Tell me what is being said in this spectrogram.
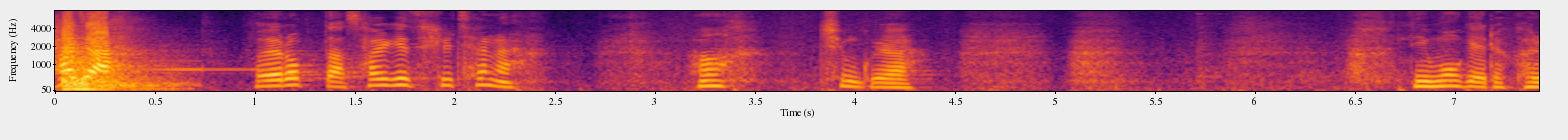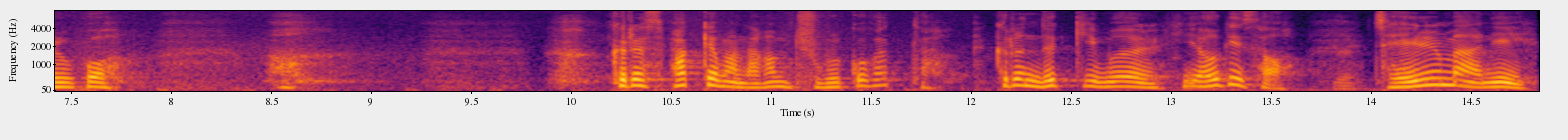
가자. 외롭다. 살기 싫잖아. 어, 친구야. 네 목에를 걸고, 어. 그래서 밖에만 나가면 죽을 것 같다. 그런 느낌을 여기서 제일 많이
